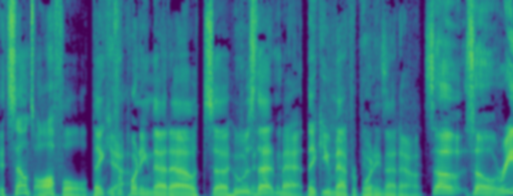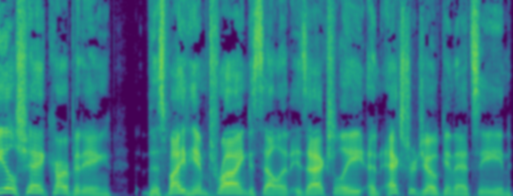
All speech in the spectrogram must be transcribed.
It sounds awful. Thank you Yeah. for pointing that out. Uh, who was that, Matt? Thank you, Matt, for pointing that out. So, so real shag carpeting despite him trying to sell it, is actually an extra joke in that scene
